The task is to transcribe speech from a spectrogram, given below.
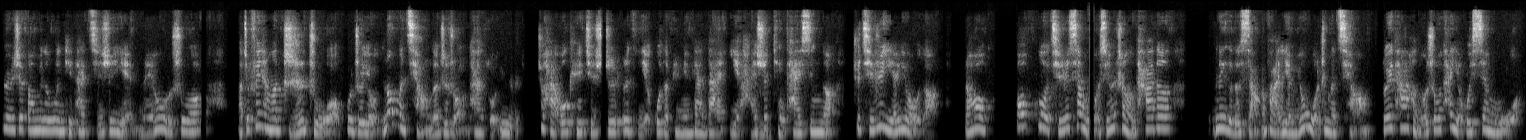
对于这方面的问题，他其实也没有说啊，就非常的执着，或者有那么强的这种探索欲，就还 OK。其实日子也过得平平淡淡，也还是挺开心的。就其实也有的。然后包括其实像我先生，他的那个的想法也没有我这么强，所以他很多时候他也会羡慕我，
